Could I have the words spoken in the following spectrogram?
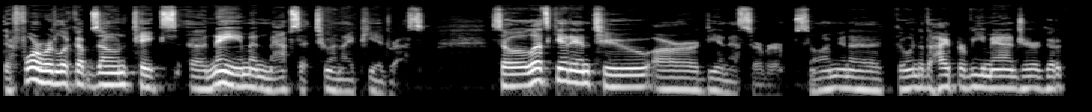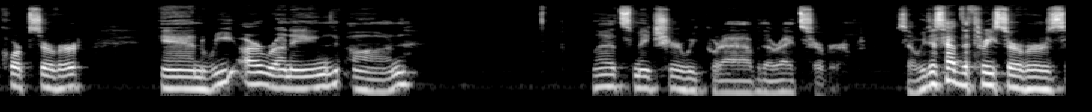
The forward lookup zone takes a name and maps it to an IP address. So let's get into our DNS server. So I'm going to go into the Hyper-V Manager, go to Corp Server, and we are running on, let's make sure we grab the right server. So we just have the three servers,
